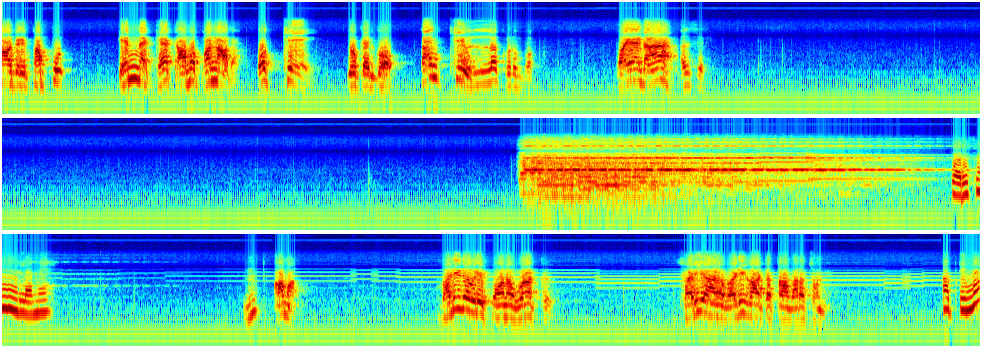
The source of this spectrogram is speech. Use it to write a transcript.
மாதிரி தப்பு என்ன கேட்காம பண்ணாத. Okay you can go thank you நல்ல குடும்பம். பயண்டா அது சரி. வர சொன்னீங்களாமே ஆமா. வழிதவறி போன உனக்கு சரியான வழிகாட்டத்தான் வர சொன்னேன். அப்படின்னா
